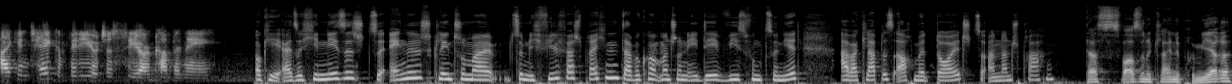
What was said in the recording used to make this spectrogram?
I can take a video to see our company. Okay, also Chinesisch zu Englisch klingt schon mal ziemlich vielversprechend. Da bekommt man schon eine Idee, wie es funktioniert. Aber klappt es auch mit Deutsch zu anderen Sprachen? Das war so eine kleine Premiere.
